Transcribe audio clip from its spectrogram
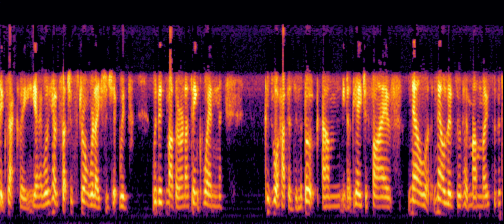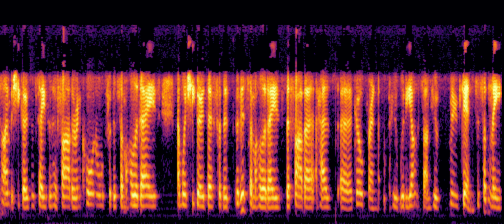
exactly. Yeah, well, he had such a strong relationship with with his mother, and I think when because what happens in the book, um, you know, at the age of five, Nell Nell lives with her mum most of the time, but she goes and stays with her father in Cornwall for the summer holidays. And when she goes there for the for this summer holidays, the father has a girlfriend who with a young son who've moved in. So suddenly,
